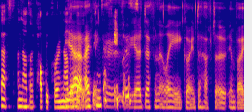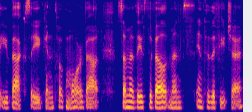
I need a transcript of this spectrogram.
that's another topic for another yeah, day. I think we are definitely going to have to invite you back so you can talk more about some of these developments into the future.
